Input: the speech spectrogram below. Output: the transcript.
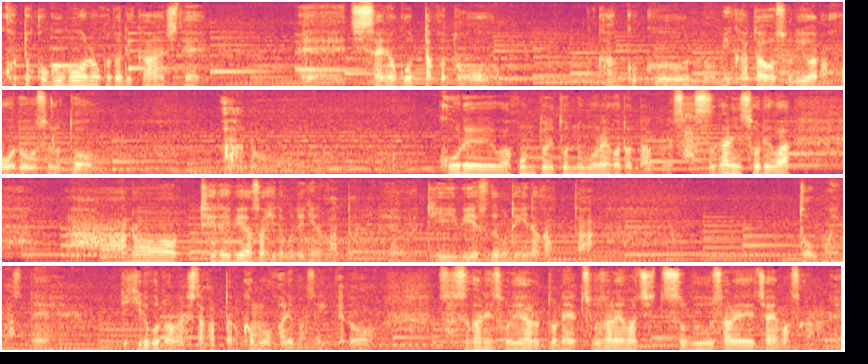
こと国防のことに関して、えー、実際に起こったことを韓国の味方をするような報道をするとあのこれは本当にとんでもないことになるのでさすがにそれはあのテレビ朝日でもできなかった、ね、TBS でもできなかったと思いますね。できることならしたかったのかも分かりませんけどさすがにそれやるとね潰されまち潰されちゃいますからね。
